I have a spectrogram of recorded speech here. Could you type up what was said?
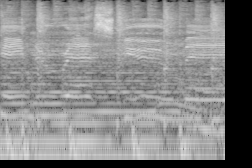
came to rescue me.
